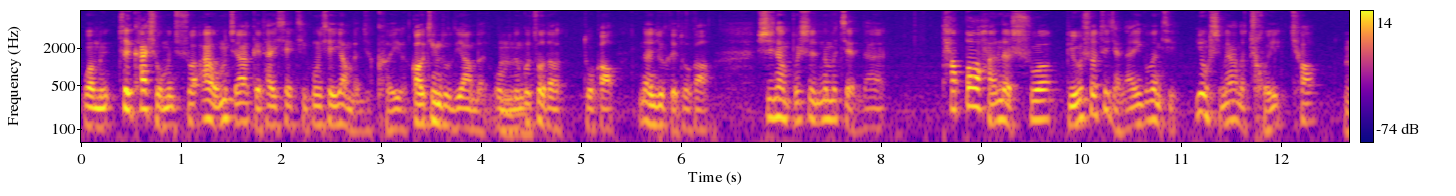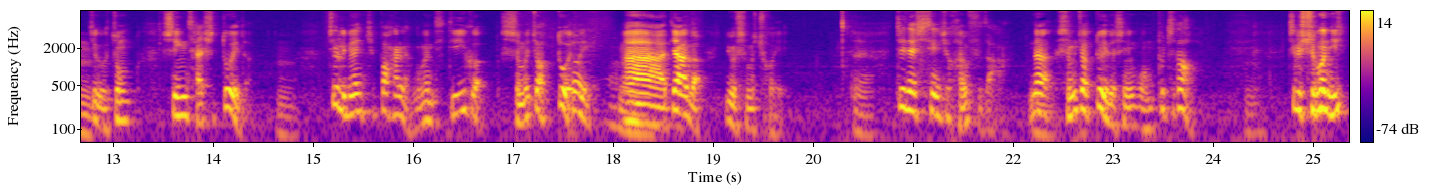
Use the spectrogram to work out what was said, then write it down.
我们最开始我们就说啊，我们只要给他一些提供一些样本就可以了，高精度的样本，我们能够做到多高，那你就给多高。实际上不是那么简单，它包含的说，比如说最简单一个问题，用什么样的锤敲这个钟，声音才是对的。嗯，这里边就包含两个问题，第一个，什么叫对？对，啊，第二个用什么锤？对，这件事情就很复杂。那什么叫对的声音？我们不知道。这个时候你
